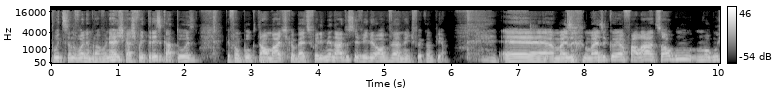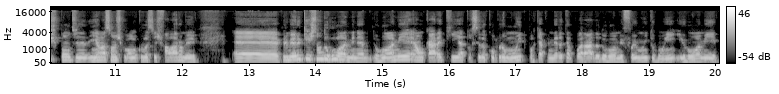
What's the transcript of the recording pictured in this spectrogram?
putz, eu não vou lembrar, vou nem arriscar, acho que foi 13 e 14, que foi um pouco traumático, o Betis foi eliminado e o Sevilha obviamente foi campeão. É, mas, mas o que eu ia falar, só algum, alguns pontos né, em relação ao que vocês falaram mesmo. É, primeiro, em questão do Ruami, né? O Ruami é um cara que a torcida cobrou muito, porque a primeira temporada do Ruami foi muito ruim, e o Ruami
